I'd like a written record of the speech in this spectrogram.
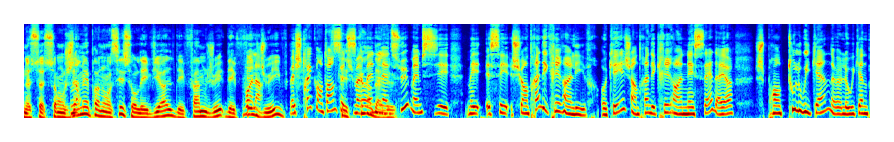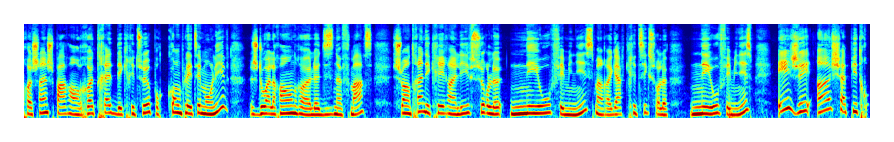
ne se sont jamais prononcés sur les viols des femmes juives, des filles Voilà. juives. Ben, je suis très contente que tu m'amènes là-dessus, même si c'est, mais c'est, je suis en train d'écrire un livre, ok? Je suis en train d'écrire un essai. D'ailleurs, je prends tout le week-end. Le week-end prochain, je pars en retraite d'écriture pour compléter mon livre. Je dois le rendre euh, le 19 mars. Je suis en train d'écrire un livre sur le néo-féminisme, un regard critique sur le néo-féminisme. Et j'ai un chapitre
